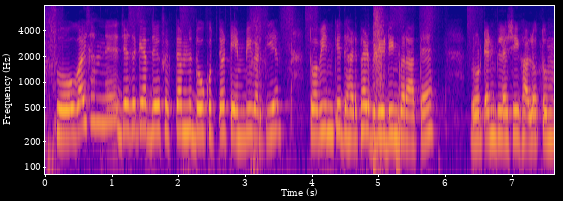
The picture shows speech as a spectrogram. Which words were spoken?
सो so, गाइस हमने जैसे कि आप देख सकते हैं हमने दो कुत्ते टेम भी कर दिए तो अभी इनकी धड़ फड़ ब्रीडिंग कराते हैं। रोट एंड फ्लैश ही खा लो तुम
